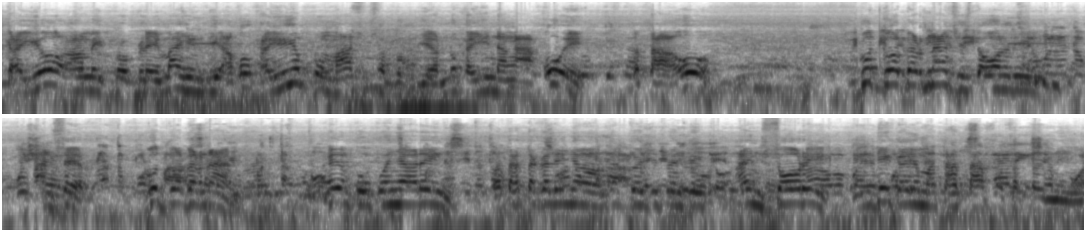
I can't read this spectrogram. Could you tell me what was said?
Kayo ang may problema, hindi ako. Kayo yung pumasok sa gobyerno, kayo nangako eh sa tao. Good governance is the only answer. Good governance. Ngayon, kung kunyaring patatagalin niya ang 2022, I'm sorry, hindi kayo matatapos sa term ninyo.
